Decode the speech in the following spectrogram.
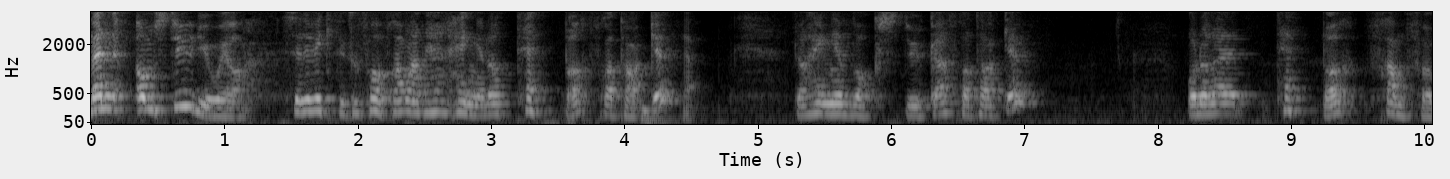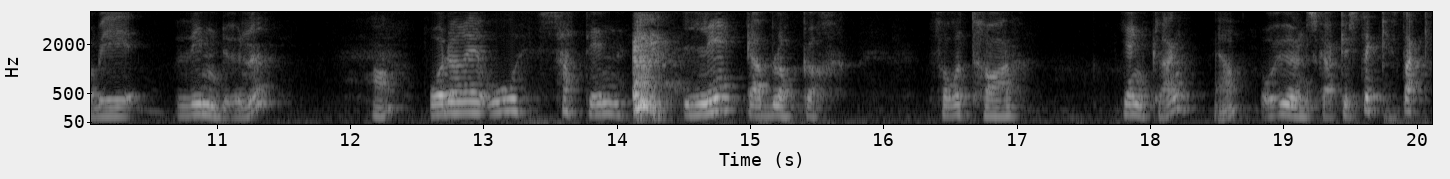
Men om studio, ja, så er det viktig å få fram at her henger det tepper fra taket. Ja. Det henger voksduker fra taket. Og det er tepper framfor vinduene. Ja. Og det er òg satt inn lekeblokker for å ta gjenklang Ja. og uønska akustikk. Stakk.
